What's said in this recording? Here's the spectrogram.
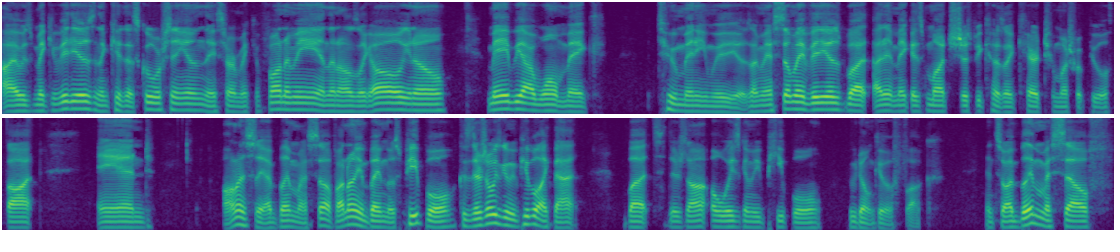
I was making videos and the kids at school were seeing them. They started making fun of me, and then I was like, oh, you know, maybe I won't make too many videos. I mean, I still made videos, but I didn't make as much just because I cared too much what people thought. And honestly, I blame myself. I don't even blame those people because there's always gonna be people like that, but there's not always gonna be people who don't give a fuck. And so I blame myself.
